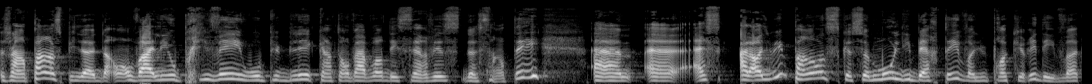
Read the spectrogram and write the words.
j'en pense, puis là, on va aller au privé ou au public quand on va avoir des services de santé. Euh, euh, alors lui pense que ce mot liberté va lui procurer des votes.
